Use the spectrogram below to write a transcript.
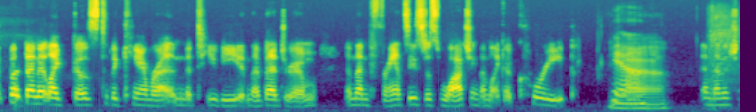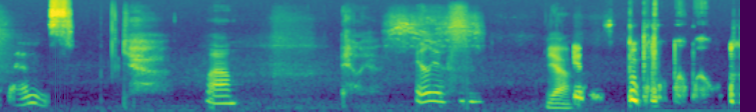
but then it like goes to the camera and the TV in the bedroom and then Francie's just watching them like a creep Yeah. and then it just ends. Yeah. Wow. Alias. Alias. Yeah. It is boop, boop, boop, boop.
